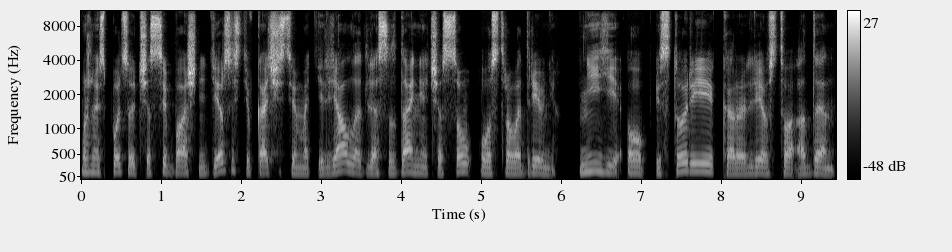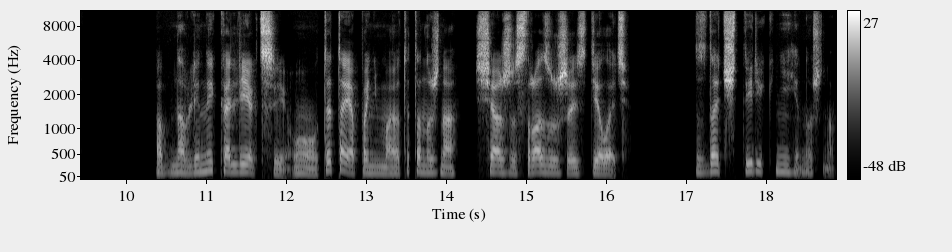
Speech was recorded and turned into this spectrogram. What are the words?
Можно использовать часы башни дерзости в качестве материала для создания часов острова древних. Книги об истории королевства Аден. Обновлены коллекции. О, вот это я понимаю, вот это нужно сейчас же, сразу же сделать. Сдать 4 книги нужно.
